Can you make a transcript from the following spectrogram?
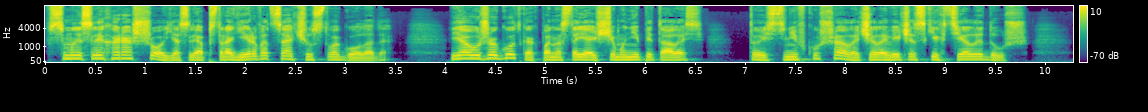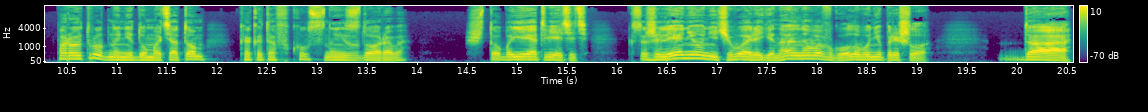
В смысле хорошо, если абстрагироваться от чувства голода. Я уже год как по-настоящему не питалась, то есть не вкушала человеческих тел и душ. Порой трудно не думать о том, как это вкусно и здорово. Чтобы ей ответить, к сожалению, ничего оригинального в голову не пришло. «Да,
